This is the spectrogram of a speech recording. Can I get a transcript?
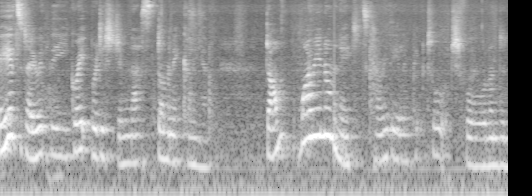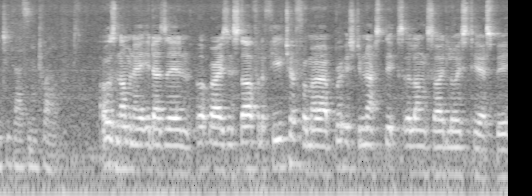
We're here today with the great British gymnast Dominick Cunningham. Dom, why were you nominated to carry the Olympic torch for London 2012? I was nominated as an uprising star for the future from uh, British Gymnastics alongside Lloyds TSB.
